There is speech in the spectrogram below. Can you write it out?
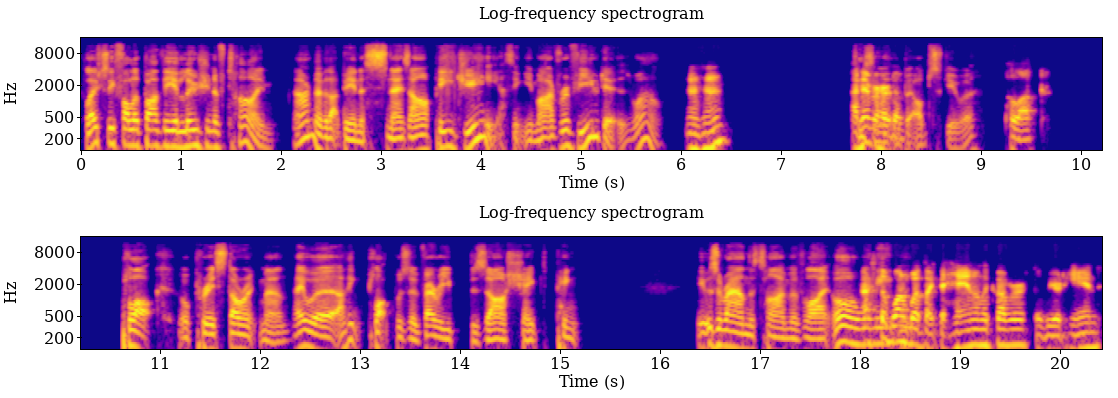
Closely followed by the Illusion of Time. I remember that being a SNES RPG. I think you might have reviewed it as well. Mm-hmm. I never a heard of bit obscure. Pluck. Plok or Prehistoric Man. They were. I think Plok was a very bizarre shaped pink. It was around the time of like, oh, we That's the one with like the hand on the cover, the weird hand.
